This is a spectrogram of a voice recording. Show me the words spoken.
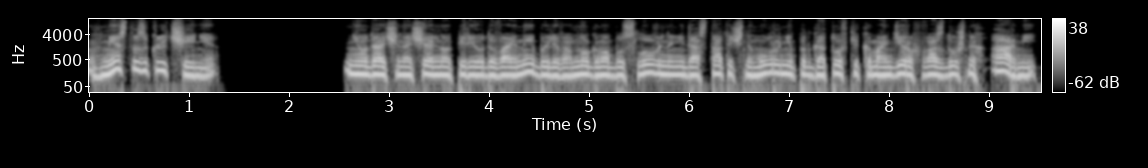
Вместо заключения. Неудачи начального периода войны были во многом обусловлены недостаточным уровнем подготовки командиров воздушных армий,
